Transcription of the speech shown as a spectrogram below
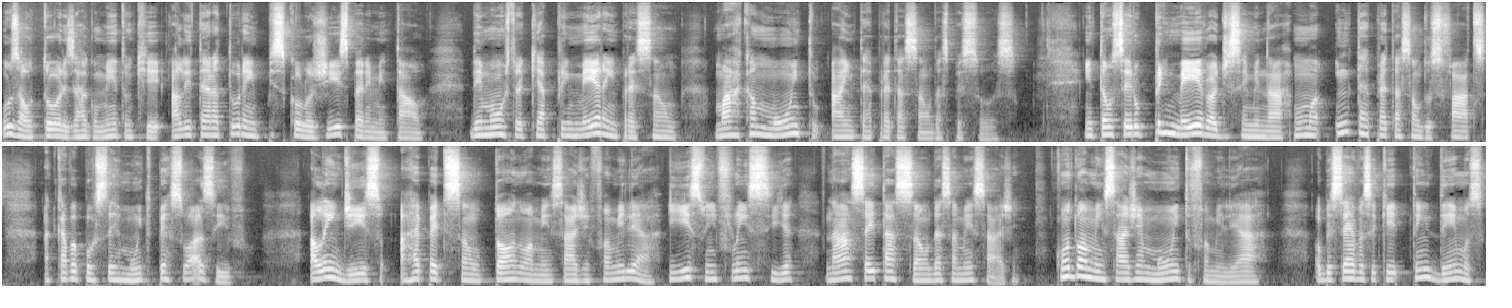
Os autores argumentam que a literatura em psicologia experimental demonstra que a primeira impressão marca muito a interpretação das pessoas. Então, ser o primeiro a disseminar uma interpretação dos fatos acaba por ser muito persuasivo. Além disso, a repetição torna uma mensagem familiar e isso influencia na aceitação dessa mensagem. Quando uma mensagem é muito familiar, observa-se que tendemos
